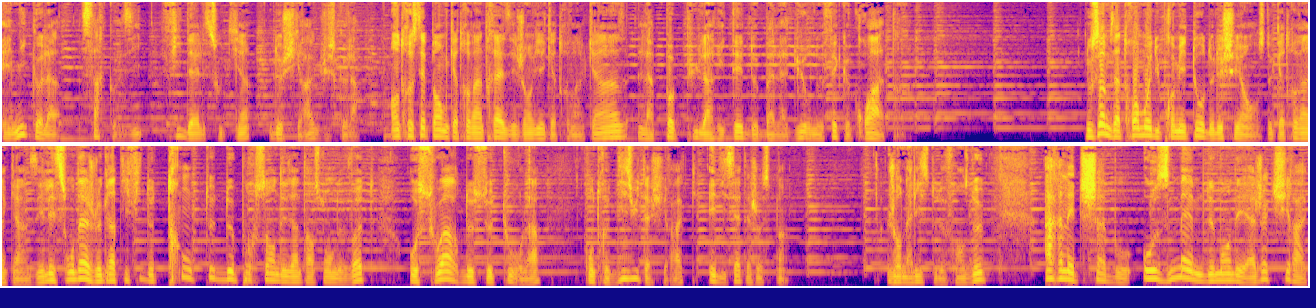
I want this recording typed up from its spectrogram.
et Nicolas Sarkozy, fidèle soutien de Chirac jusque-là. Entre septembre 93 et janvier 95, la popularité de Balladur ne fait que croître. Nous sommes à trois mois du premier tour de l'échéance de 95 et les sondages le gratifient de 32% des intentions de vote au soir de ce tour-là, contre 18 à Chirac et 17 à Jospin. Journaliste de France 2, Arlette Chabot ose même demander à Jacques Chirac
